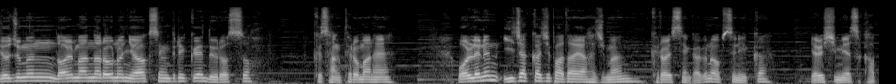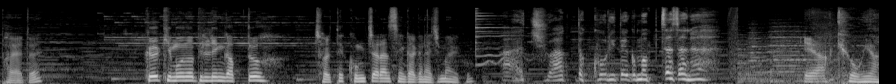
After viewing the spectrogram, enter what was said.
요즘은 널 만나러 오는 여학생들이 꽤 늘었어. 그 상태로만 해. 원래는 이자까지 받아야 하지만 그럴 생각은 없으니까 열심히 해서 갚아야 돼. 그 기모노 빌린 값도 절대 공짜란 생각은 하지 말고. 아주 악덕 고리대금 업자잖아. 야 교우야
